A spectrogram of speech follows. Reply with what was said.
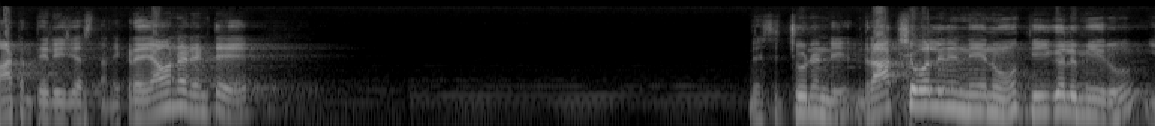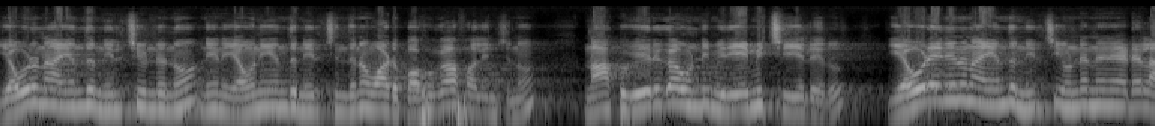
మాటను తెలియజేస్తాను. ఇక్కడ ఏమన్నాడంటే చూడండి ద్రాక్షవల్లిని నేను తీగలు మీరు ఎవడు నా ఎందు నిలిచిండునో నేను ఎవని ఎందు నిలిచిందునో వాడు బహుగా ఫలించును. నాకు వేరుగా ఉండి మీరు ఏమీ చేయలేరు. ఎవడైనా నా ఎందు నిలిచి ఉండని ఎడల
